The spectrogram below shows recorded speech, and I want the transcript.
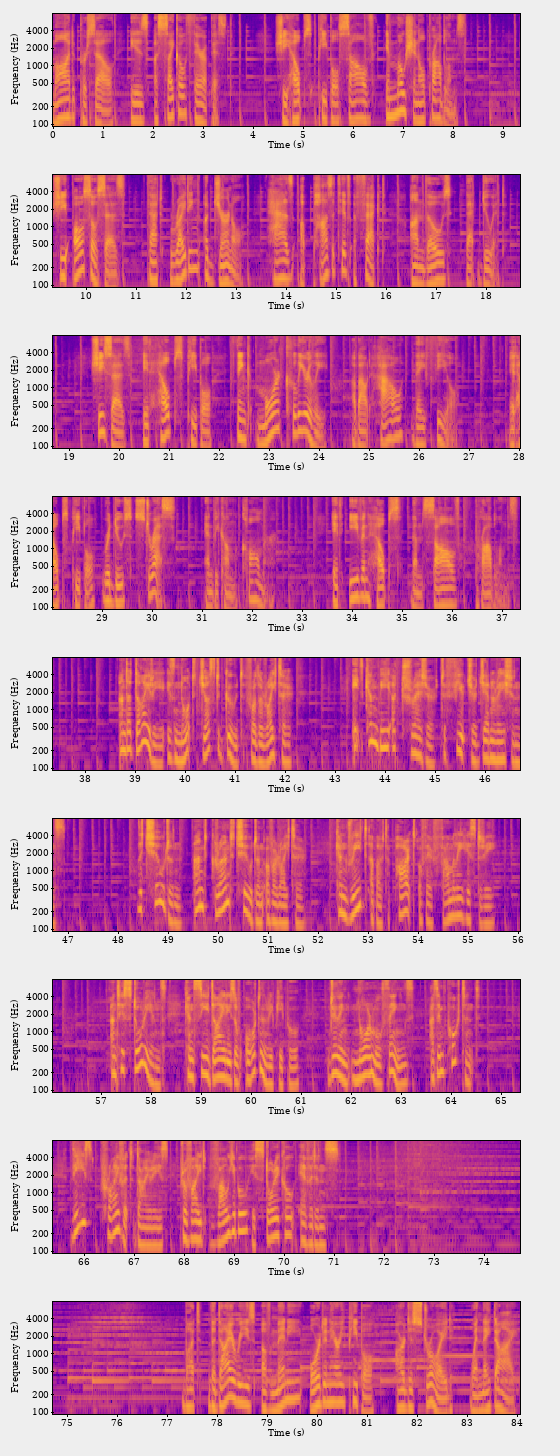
Maud Purcell is a psychotherapist. She helps people solve emotional problems. She also says that writing a journal has a positive effect on those that do it. She says it helps people think more clearly about how they feel. It helps people reduce stress and become calmer. It even helps them solve problems. And a diary is not just good for the writer, it can be a treasure to future generations. The children and grandchildren of a writer can read about a part of their family history. And historians can see diaries of ordinary people doing normal things as important. These private diaries provide valuable historical evidence. But the diaries of many ordinary people are destroyed when they die.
